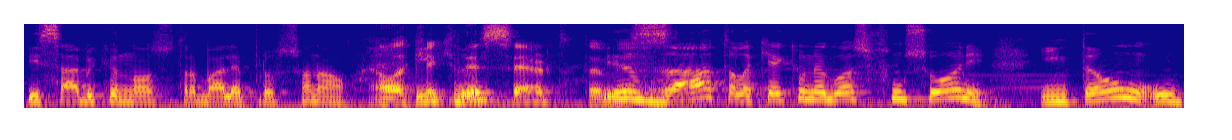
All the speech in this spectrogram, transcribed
e sabe que o nosso trabalho é profissional. Ela quer então, que dê certo também. Né? Exato, né? ela quer que o negócio funcione. Então o,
